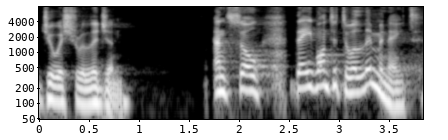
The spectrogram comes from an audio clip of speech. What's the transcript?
jewish religion and so they wanted to eliminate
